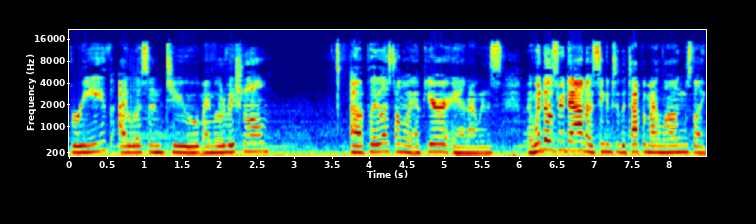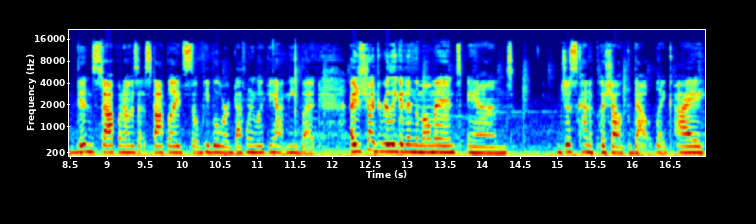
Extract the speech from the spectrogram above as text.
breathe. I listened to my motivational uh, playlist on the way up here and I was, my windows were down. I was singing to the top of my lungs, like didn't stop when I was at stoplights. So people were definitely looking at me, but I just tried to really get in the moment and just kind of push out the doubt. Like I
